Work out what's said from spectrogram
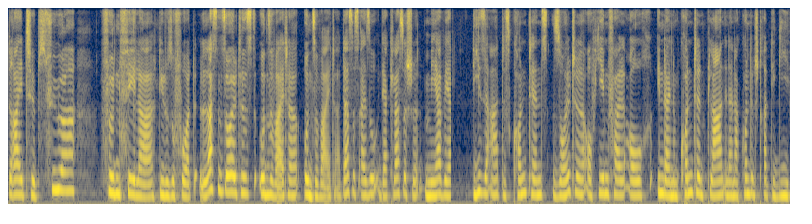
drei Tipps für, fünf Fehler, die du sofort lassen solltest und so weiter und so weiter. Das ist also der klassische Mehrwert diese Art des Contents sollte auf jeden Fall auch in deinem Contentplan, in deiner Contentstrategie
